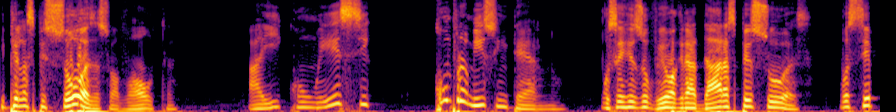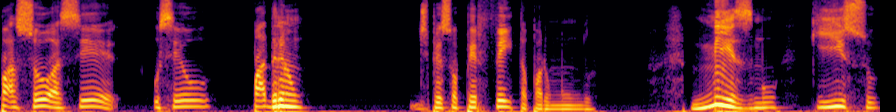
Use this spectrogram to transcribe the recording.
e pelas pessoas à sua volta. Aí, com esse compromisso interno, você resolveu agradar as pessoas. Você passou a ser o seu padrão de pessoa perfeita para o mundo. Mesmo que isso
